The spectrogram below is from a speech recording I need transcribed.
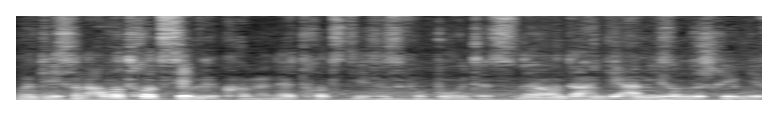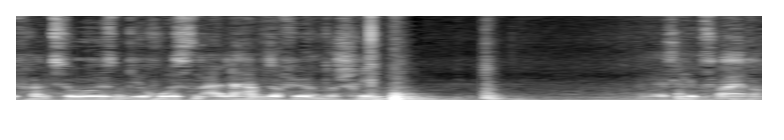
Und die sind aber trotzdem gekommen, ne, trotz dieses Verbotes. Ne. Und da haben die Amis unterschrieben, die Franzosen, die Russen, alle haben dafür unterschrieben. Und jetzt geht's weiter.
